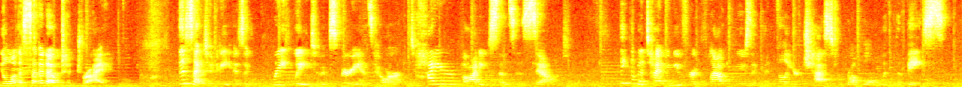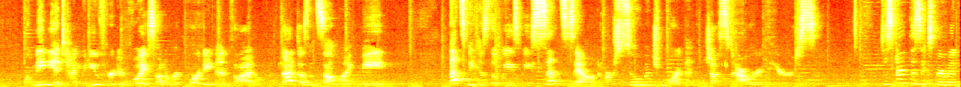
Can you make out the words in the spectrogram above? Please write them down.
you'll want to set it out to dry. This activity is a great way to experience how our entire body senses sound. Think of a time when you've heard loud music and felt your chest rumble with the bass. Or maybe a time when you've heard your voice on a recording and thought, that doesn't sound like me. That's because the ways we sense sound are so much more than just our ears. To start this experiment,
